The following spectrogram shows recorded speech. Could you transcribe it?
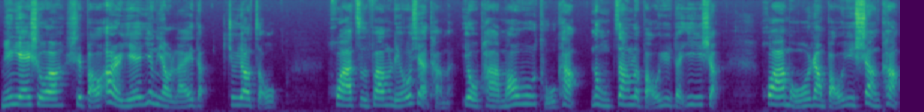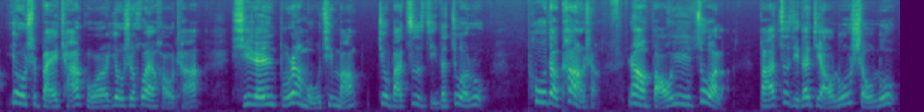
明烟说：“是宝二爷硬要来的，就要走。花子方留下他们，又怕茅屋土炕弄脏了宝玉的衣裳。花母让宝玉上炕，又是摆茶果，又是换好茶。袭人不让母亲忙，就把自己的坐褥铺到炕上，让宝玉坐了，把自己的脚炉、手炉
